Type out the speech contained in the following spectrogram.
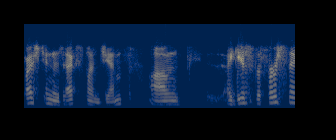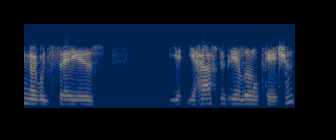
question is excellent, Jim. Um, I guess the first thing I would say is you, you have to be a little patient.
